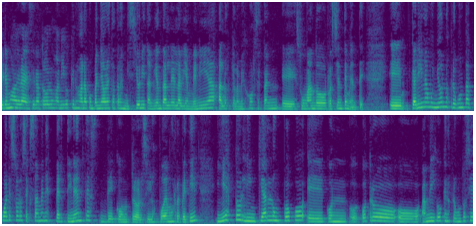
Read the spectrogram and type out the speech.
Queremos agradecer a todos los amigos que nos han acompañado en esta transmisión y también darle la bienvenida a los que a lo mejor se están eh, sumando recientemente. Eh, Karina Muñoz nos pregunta cuáles son los exámenes pertinentes de control, si los podemos repetir, y esto linkearlo un poco eh, con otro amigo que nos preguntó si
